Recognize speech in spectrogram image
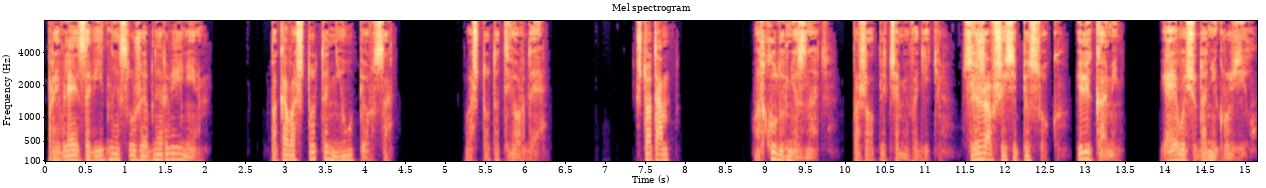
проявляя завидное служебное рвение, пока во что-то не уперся. Во что-то твердое. «Что там?» «Откуда мне знать?» — пожал плечами водитель. «Слежавшийся песок. Или камень. Я его сюда не грузил».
